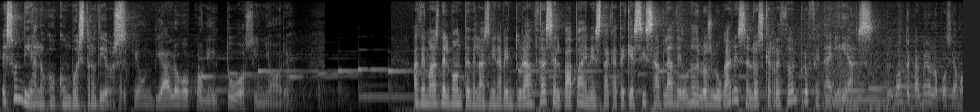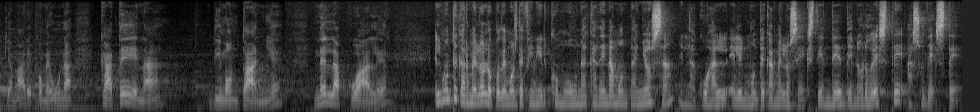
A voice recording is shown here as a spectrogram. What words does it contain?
es un diálogo con vuestro Dios. un diálogo con el tuo Signore. Además del Monte de las Bienaventuranzas, el Papa en esta catequesis habla de uno de los lugares en los que rezó el profeta Elías. El Monte Carmelo lo podemos llamar como una catena di montagne nella quale el Monte Carmelo lo podemos definir como una cadena montañosa en la cual el Monte Carmelo se extiende de noroeste a sudeste.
